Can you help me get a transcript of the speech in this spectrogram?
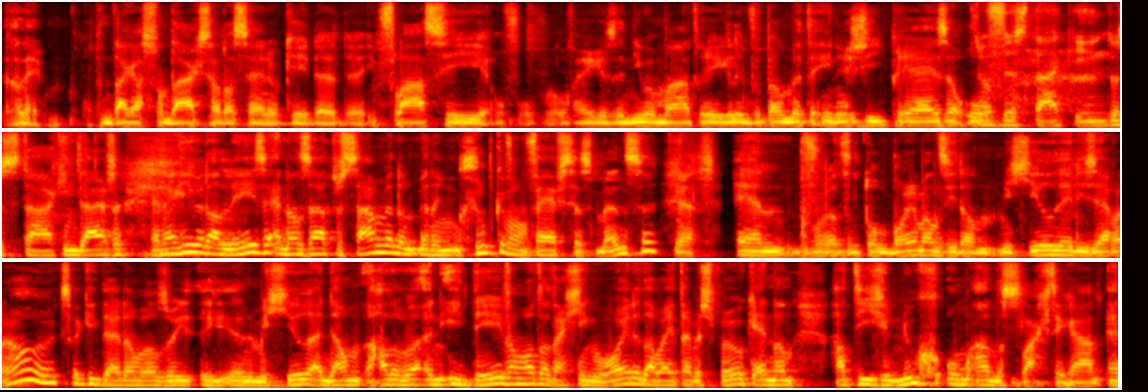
allee, op een dag als vandaag zou dat zijn, oké, de, de inflatie of, of, of ergens een nieuwe maatregel in verband met de energieprijzen. Of, Of de staking. de staking daar. zo. En dan gingen we dat lezen en dan zaten we samen met een, met een groepje van vijf, zes mensen. Ja. En bijvoorbeeld een Tom Bormans die dan Michiel deed, die zei van, oh, ik zag ik daar dan wel zo in Michiel. En dan hadden we een idee van wat dat ging worden, dat we het hebben besproken. En dan had hij genoeg om aan de slag te gaan. En,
